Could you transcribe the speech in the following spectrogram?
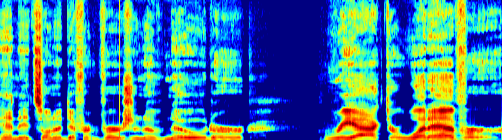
and it's on a different version of node or react or whatever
